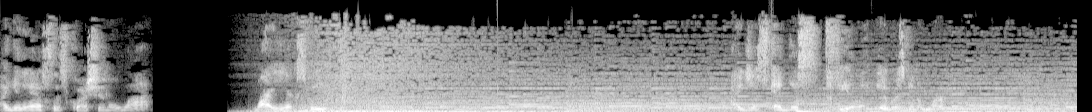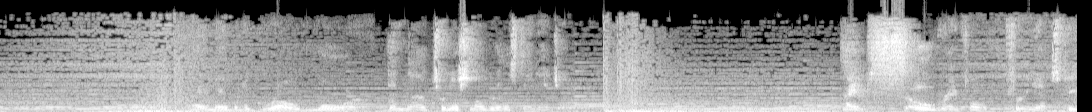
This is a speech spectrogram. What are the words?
I get asked this question a lot. Why EXP? I just had this feeling it was going to work. I am able to grow more than the traditional real estate agent. I am so grateful for EXP.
